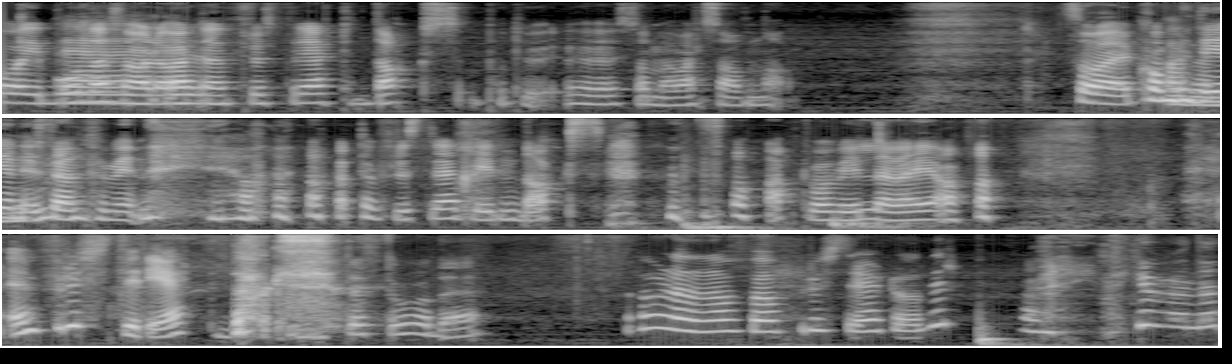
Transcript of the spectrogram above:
Og i Bodø så har det vært en frustrert dags på tur, øh, som har vært savna. Så kom Altså, din istedenfor min. ja, det har vært en frustrert liten dags som har vært på ville veier. En frustrert dags. Det sto det. Hva var det den var frustrert over? Jeg vet ikke, men det,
